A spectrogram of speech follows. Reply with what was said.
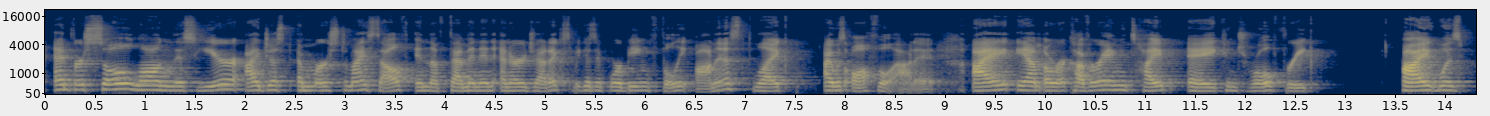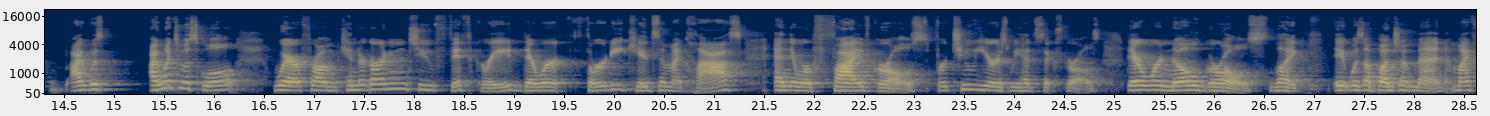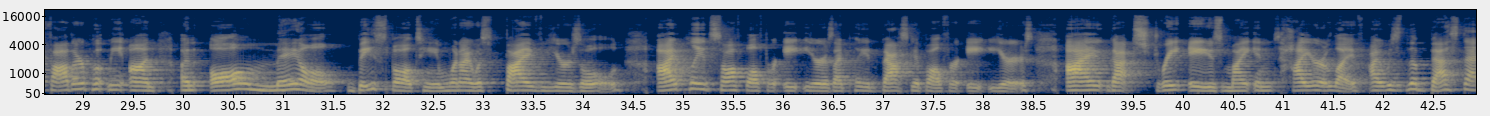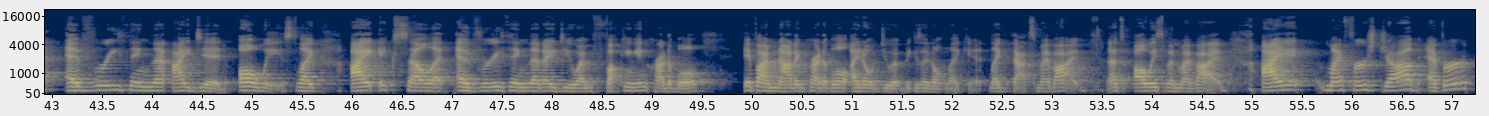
And for so long this year, I just immersed myself in the feminine energetics because if we're being fully honest, like I was awful at it. I am a recovering type A control freak. I was, I was, I went to a school where from kindergarten to fifth grade, there were 30 kids in my class and there were five girls. For two years, we had six girls. There were no girls. Like it was a bunch of men. My father put me on an all male baseball team when I was five years old. I played softball for eight years. I played basketball for eight years. I got straight A's my entire life. I was the best at everything that I did, always. Like I excel at everything that I do. I'm fucking incredible if I'm not incredible, I don't do it because I don't like it. Like that's my vibe. That's always been my vibe. I my first job ever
